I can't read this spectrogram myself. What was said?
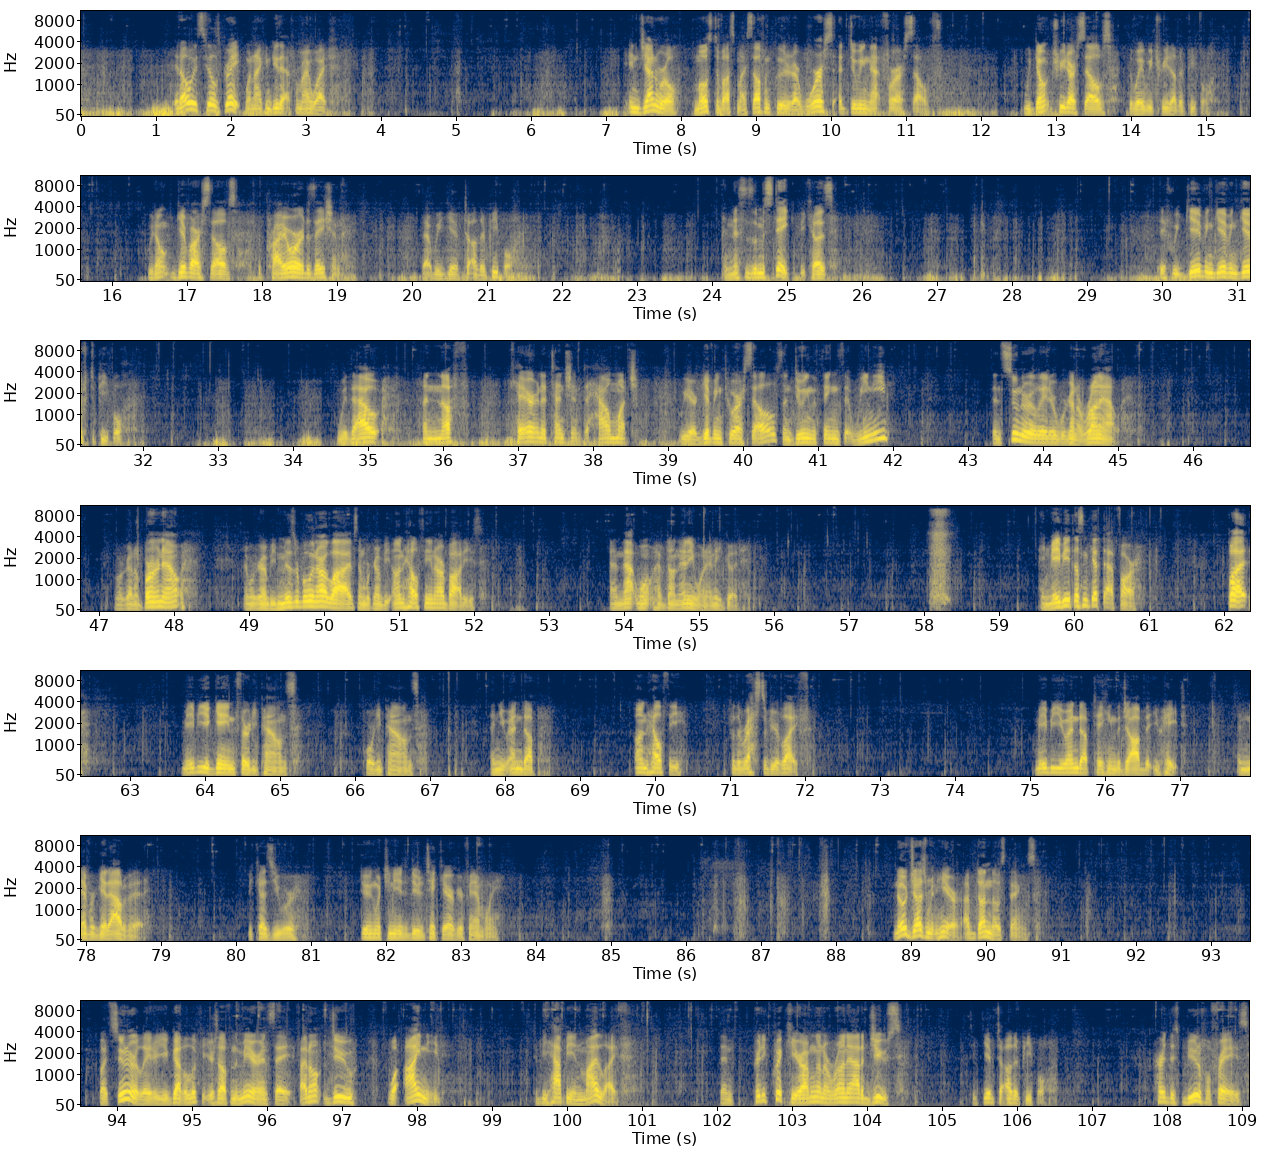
It always feels great when I can do that for my wife. In general, most of us, myself included, are worse at doing that for ourselves. We don't treat ourselves the way we treat other people. We don't give ourselves the prioritization that we give to other people. And this is a mistake because if we give and give and give to people without enough care and attention to how much we are giving to ourselves and doing the things that we need, then sooner or later we're going to run out. We're going to burn out and we're going to be miserable in our lives and we're going to be unhealthy in our bodies. And that won't have done anyone any good. And maybe it doesn't get that far. But maybe you gain 30 pounds, 40 pounds, and you end up unhealthy for the rest of your life. Maybe you end up taking the job that you hate and never get out of it because you were doing what you needed to do to take care of your family. No judgment here. I've done those things. But sooner or later, you've got to look at yourself in the mirror and say, if I don't do what I need to be happy in my life, then pretty quick here, I'm going to run out of juice to give to other people. Heard this beautiful phrase.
